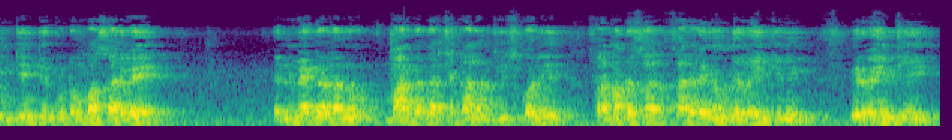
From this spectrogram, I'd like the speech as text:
ఇంటింటి కుటుంబ సర్వే ఎన్మేటర్లను మార్గదర్శకాలను తీసుకొని సమగ్ర స- సర్వేను నిర్వహించి నిర్వహించి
